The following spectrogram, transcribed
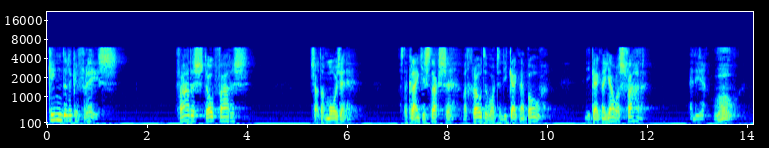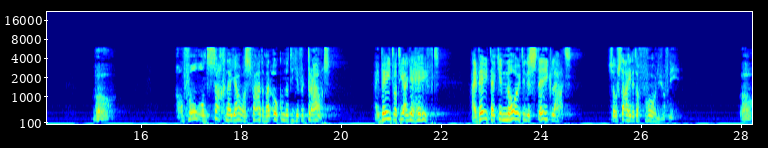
Kinderlijke vrees. Vaders, doopvaders. Zou toch mooi zijn, hè? Als dat kleintje straks uh, wat groter wordt en die kijkt naar boven. Die kijkt naar jou als vader. En die zegt, wow. Wow. Gewoon vol ontzag naar jou als vader, maar ook omdat hij je vertrouwt. Hij weet wat hij aan je heeft. Hij weet dat je nooit in de steek laat. Zo sta je er toch voor nu, of niet? Wow.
